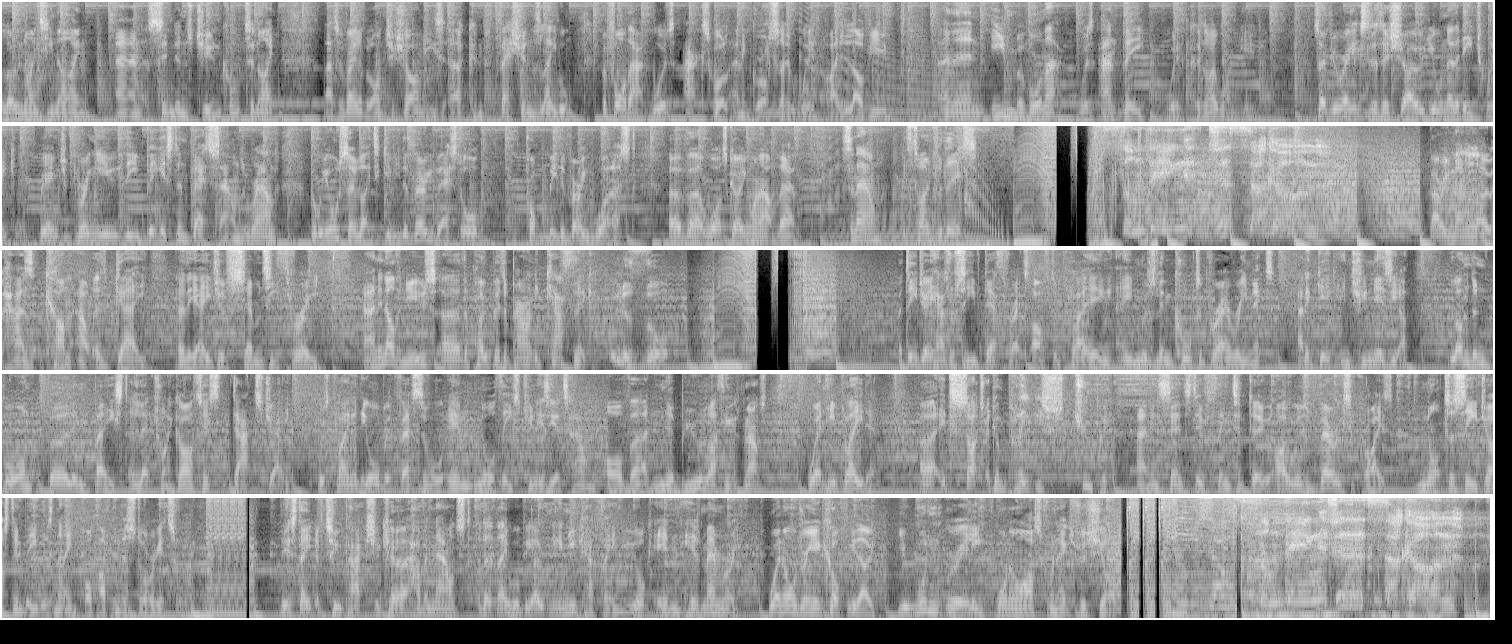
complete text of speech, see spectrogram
Low 99 and Sinden's tune called Tonight. That's available on Tchami's uh, Confessions label. Before that was Axwell and Ingrosso with I Love You. And then even before that was Ant B with Cause I Want You. So if you're regular to the show, you'll know that each week we aim to bring you the biggest and best sounds around, but we also like to give you the very best, or probably the very worst, of uh, what's going on out there. So now it's time for this. Something to suck on. Barry Manilow has come out as gay at the age of 73. And in other news, uh, the Pope is apparently Catholic. Who'd have thought? A DJ has received death threats after playing a Muslim call to prayer remix at a gig in Tunisia. London born, Berlin based electronic artist Dax J was playing at the Orbit Festival in northeast Tunisia town of uh, Nebul, I think it's pronounced, when he played it. Uh, it's such a completely stupid and insensitive thing to do. I was very surprised not to see Justin Bieber's name pop up in the story at all. The estate of Tupac Shakur have announced that they will be opening a new cafe in New York in his memory. When ordering a coffee, though, you wouldn't really want to ask for an extra shot. Something to suck on.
